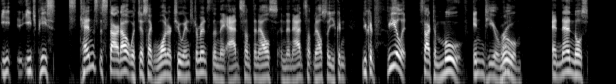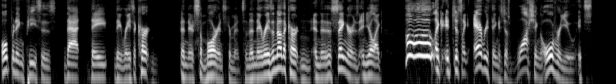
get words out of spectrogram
each each piece tends to start out with just like one or two instruments, then they add something else, and then add something else, so you can you could feel it start to move into your Right. room, and then those opening pieces that they they raise a curtain, and there's some more instruments, and then they raise another curtain, and then there's singers, and you're like, oh, like it's just like everything is just washing over you. It's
